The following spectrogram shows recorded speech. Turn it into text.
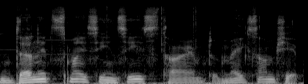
Then it's my CNC's time to make some chip.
